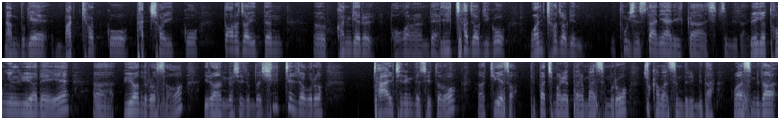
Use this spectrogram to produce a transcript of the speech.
남북에 막혔고 닫혀 있고 떨어져 있던 어, 관계를 복원하는데 일차적이고 원초적인 통신 수단이 아닐까 싶습니다. 외교 통일 위원회의 어, 위원으로서 이러한 것이 좀 더 실질적으로 잘 진행될 수 있도록 어, 뒤에서 뒷받침하겠다는 말씀으로 축하 말씀드립니다. 고맙습니다.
